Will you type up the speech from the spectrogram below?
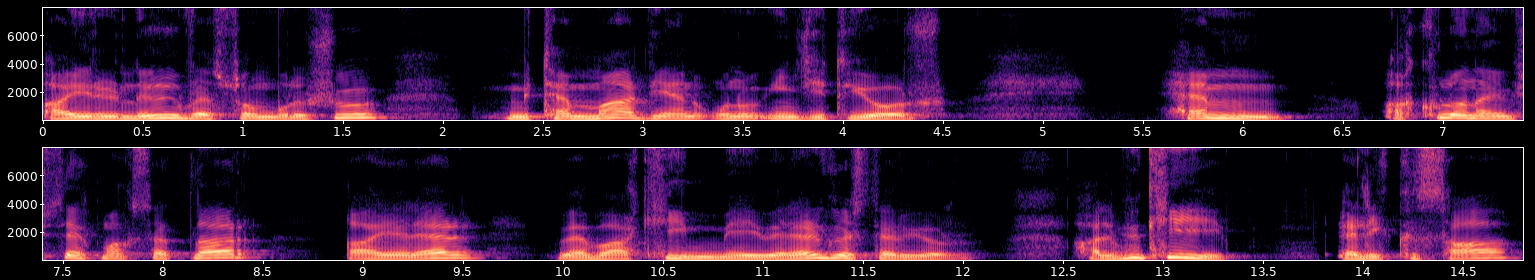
ayrılığı ve son buluşu mütemmadiyen onu incitiyor. Hem akıl ona yüksek maksatlar, gayeler ve baki meyveler gösteriyor. Halbuki eli kısa,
